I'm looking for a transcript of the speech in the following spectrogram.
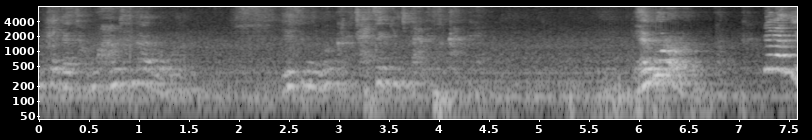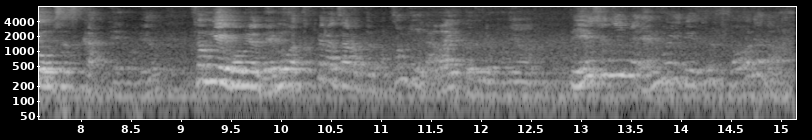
그러니까 내가 정말 생각해 보면 예수님은 그렇게 잘생기진 않았을 것 같아. 외모로는 특별한 게 없었을 것 같아. 보면 성경에 보면 외모가 특별한 사람들 막 성경에 나와 있거든요. 보면 예수님의 외모에 대해서는 전혀 나와 있죠.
